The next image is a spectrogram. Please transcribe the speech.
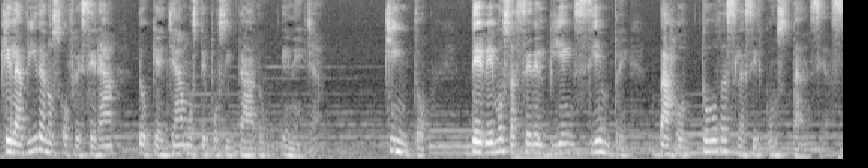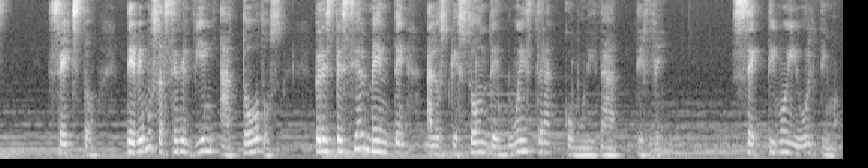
que la vida nos ofrecerá lo que hayamos depositado en ella. Quinto, debemos hacer el bien siempre, bajo todas las circunstancias. Sexto, debemos hacer el bien a todos, pero especialmente a los que son de nuestra comunidad de fe. Séptimo y último,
